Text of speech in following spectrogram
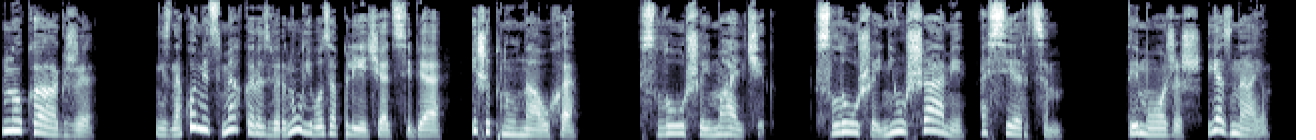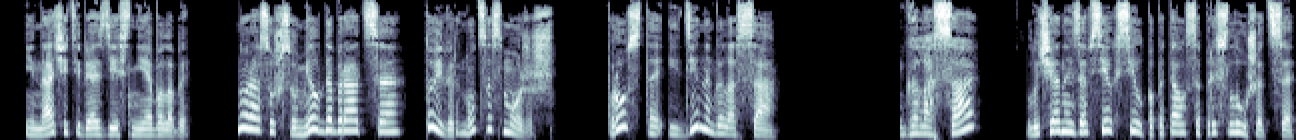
Ну как же? Незнакомец мягко развернул его за плечи от себя и шепнул на ухо: "Слушай, мальчик, слушай не ушами, а сердцем. Ты можешь, я знаю. Иначе тебя здесь не было бы. Но раз уж сумел добраться, то и вернуться сможешь. Просто иди на голоса". Голоса? Лучано изо всех сил попытался прислушаться,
